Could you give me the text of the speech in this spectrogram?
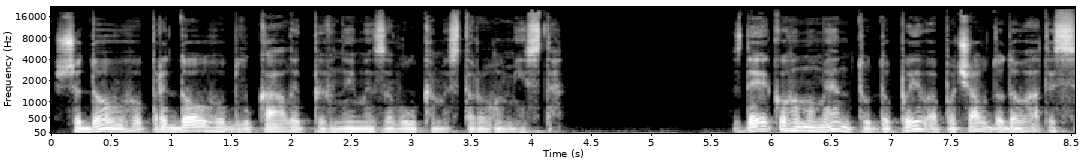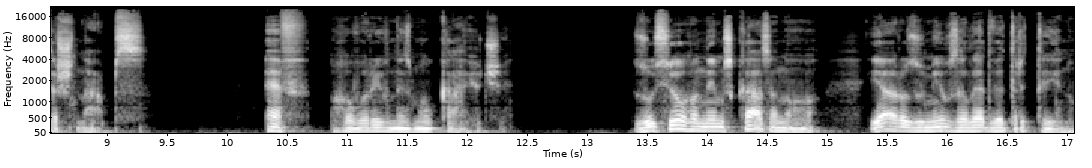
ще довго придовго блукали пивними завулками старого міста. З деякого моменту до пива почав додаватися шнапс. Ф говорив не змовкаючи. З усього ним сказаного я розумів заледве третину.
